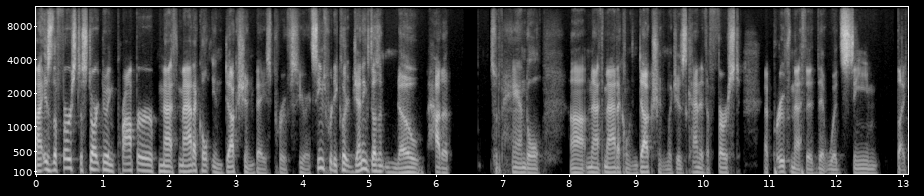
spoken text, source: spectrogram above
uh, is the first to start doing proper mathematical induction-based proofs here. It seems pretty clear. Jennings doesn't know how to sort of handle uh, mathematical induction, which is kind of the first uh, proof method that would seem like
